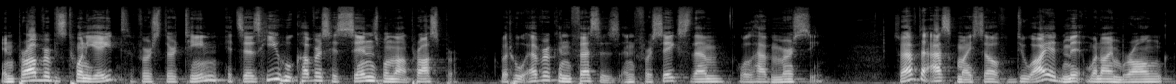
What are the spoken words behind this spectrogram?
In Proverbs 28, verse 13, it says, He who covers his sins will not prosper, but whoever confesses and forsakes them will have mercy. So I have to ask myself do I admit when I'm wrong?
